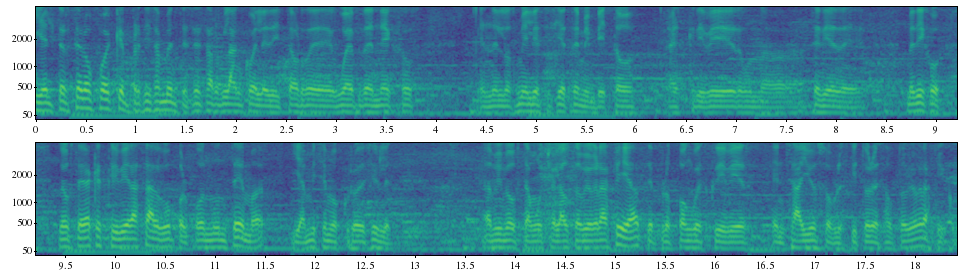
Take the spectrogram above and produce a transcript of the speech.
y el tercero fue que precisamente César Blanco, el editor de web de Nexos, en el 2017 me invitó a escribir una serie de... Me dijo, me gustaría que escribieras algo, proponme un tema, y a mí se me ocurrió decirle, a mí me gusta mucho la autobiografía, te propongo escribir ensayos sobre escritores autobiográficos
